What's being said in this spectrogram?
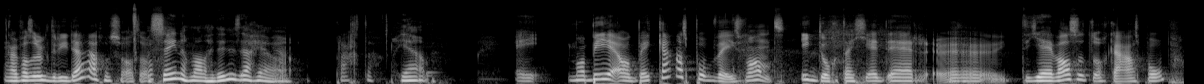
Hij was er ook drie dagen of zo, toch? Zenig man, dinsdag, ja. Prachtig. ja. Hey, Maar ben je ook bij Kaaspop geweest? Want ik dacht dat jij daar... eh, jij was het toch, Kaaspop?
